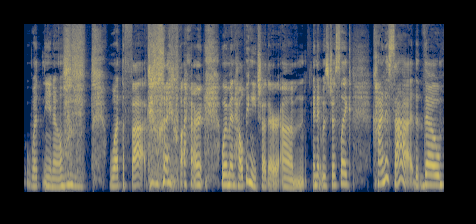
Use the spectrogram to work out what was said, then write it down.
what, you know, what the fuck? like, why aren't women helping each other? Um, and it was just like kind of sad, though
